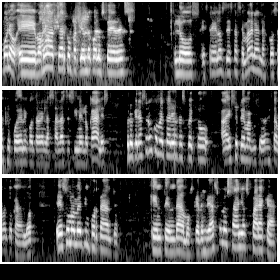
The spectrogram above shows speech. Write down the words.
Bueno, eh, vamos a estar compartiendo con ustedes los estrenos de esta semana, las cosas que pueden encontrar en las salas de cine locales, pero quería hacer un comentario respecto a ese tema que ustedes estaban tocando. Es un momento importante que entendamos que desde hace unos años para acá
